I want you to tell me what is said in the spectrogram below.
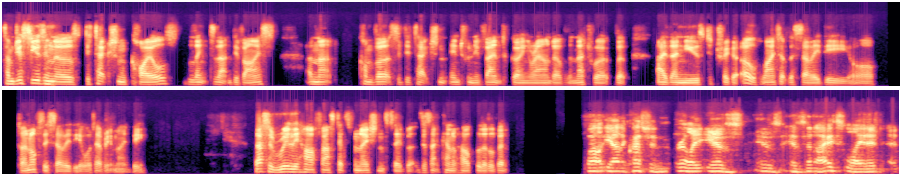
So I'm just using those detection coils linked to that device, and that converts the detection into an event going around over the network that I then use to trigger, oh, light up this LED or turn off this LED or whatever it might be. That's a really half-assed explanation, Sid, but does that kind of help a little bit? Well, yeah, the question really is, is, is it isolated? It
